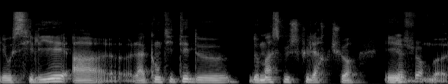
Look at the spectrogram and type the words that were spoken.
est aussi lié à la quantité de, de masse musculaire que tu as. Et bah,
